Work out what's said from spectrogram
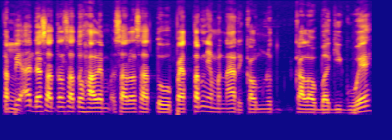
Tapi Hmm. ada satu satu hal yang salah satu pattern yang menarik kalau menurut kalau bagi gue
